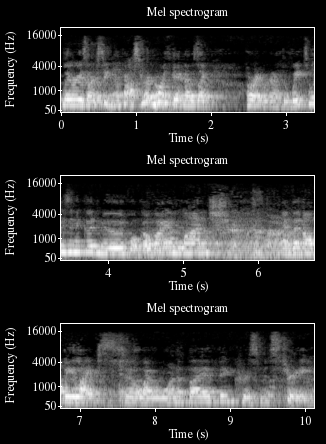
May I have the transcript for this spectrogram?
Larry's our senior pastor at Northgate. And I was like, all right, we're gonna have to wait till he's in a good mood. We'll go buy him lunch, and then I'll be like, so I want to buy a big Christmas tree,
